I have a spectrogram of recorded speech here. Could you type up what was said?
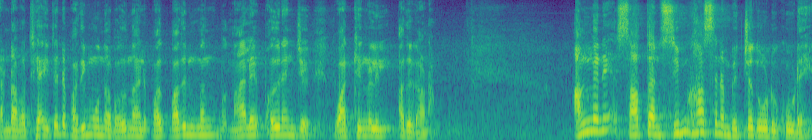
രണ്ടാം അധ്യായത്തിന്റെ പതിമൂന്ന് പതിനാല് പതിനാല് പതിനഞ്ച് വാക്യങ്ങളിൽ അത് കാണാം. അങ്ങനെ സാത്താൻ സിംഹാസനം വെച്ചതോടുകൂടെ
